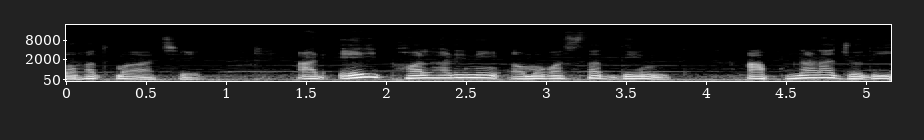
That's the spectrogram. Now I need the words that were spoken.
মহাত্মা আছে। আর এই ফলহারিণী অমাবস্যার দিন আপনারা যদি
